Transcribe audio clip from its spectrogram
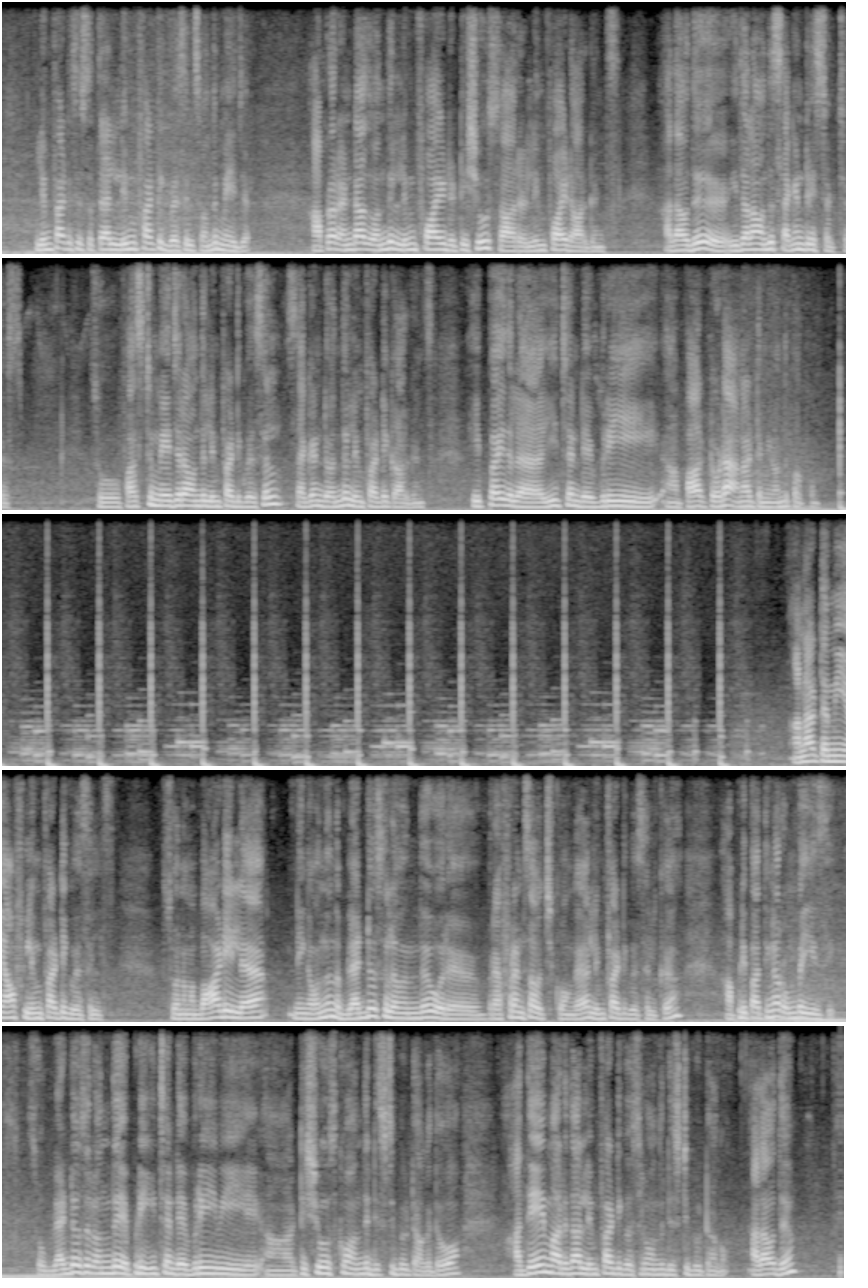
லிம்ஃபாட்டிக் சிஸ்டத்தில் லிம்ஃபாட்டிக் வெசல்ஸ் வந்து மேஜர் அப்புறம் ரெண்டாவது வந்து lymphoid tissues or lymphoid organs அதாவது இதெல்லாம் வந்து செகண்டரி ஸ்ட்ரக்சர்ஸ் ஸோ ஃபஸ்ட்டு மேஜராக வந்து லிம்ஃபாட்டிக் வெசல் செகண்ட் வந்து லிம்ஃபாட்டிக் ஆர்கன்ஸ் இப்போ இதில் ஈச் அண்ட் எவ்ரி பார்ட்டோட அனாட்டமி வந்து பார்ப்போம். Anatomy of lymphatic vessels so நம்ம பாடியில் நீங்கள் வந்து இந்த பிளட் வெசலை வந்து ஒரு ரெஃபரன்ஸாக வச்சுக்கோங்க லிம்ஃபாட்டிக் வெசலுக்கு அப்படி பார்த்தீங்கன்னா ரொம்ப ஈஸி ஸோ பிளட் வெசல் வந்து எப்படி ஈச் அண்ட் எவ்ரி டிஷ்யூஸ்க்கும் வந்து டிஸ்ட்ரிபியூட் ஆகுதோ அதே மாதிரி தான் லிம்ஃபாட்டிக் வெசலும் வந்து டிஸ்ட்ரிபியூட் ஆகும். அதாவது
